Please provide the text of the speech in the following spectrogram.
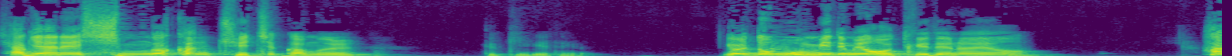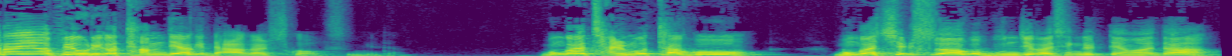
자기 안에 심각한 죄책감을 느끼게 돼요. 이걸 또 못 믿으면 어떻게 되나요? 하나님 앞에 우리가 담대하게 나아갈 수가 없습니다. 뭔가 잘못하고 뭔가 실수하고 문제가 생길 때마다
